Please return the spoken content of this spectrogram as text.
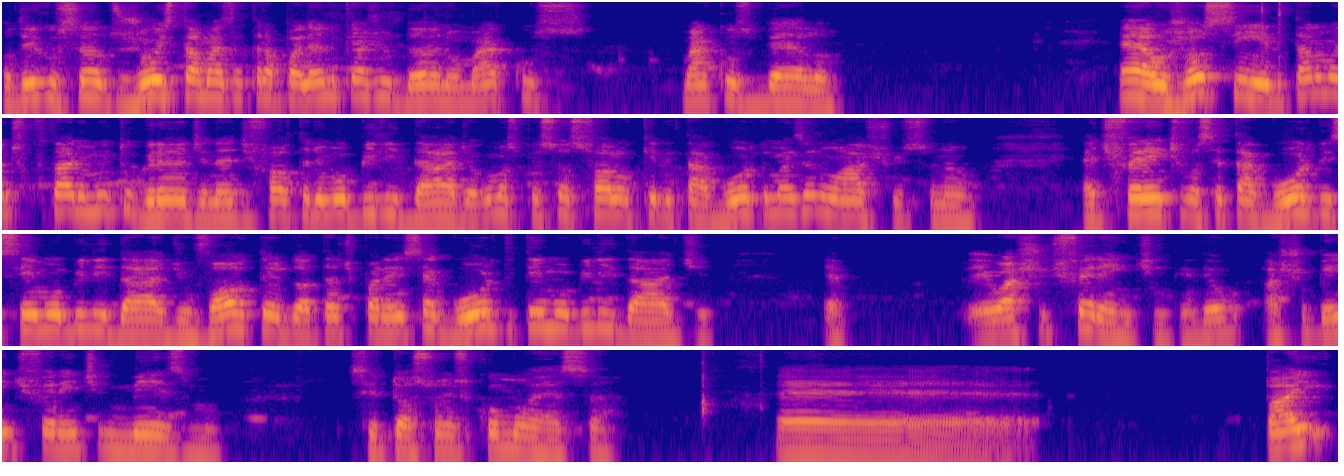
Rodrigo Santos, Jô está mais atrapalhando que ajudando. Marcos, Marcos Belo. É, o Jô sim, ele está numa dificuldade muito grande, né? De falta de mobilidade. Algumas pessoas falam que ele está gordo, mas eu não acho isso, não. É diferente você estar tá gordo e sem mobilidade. O Walter do Atlético Paranaense é gordo e tem mobilidade eu acho diferente, entendeu? Acho bem diferente mesmo situações como essa. É... Pai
